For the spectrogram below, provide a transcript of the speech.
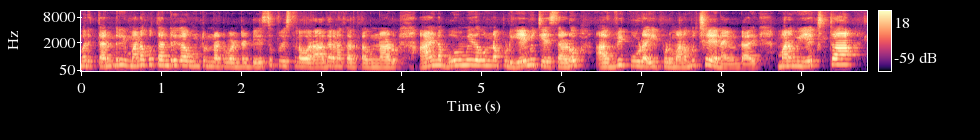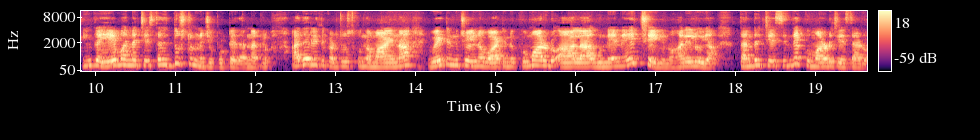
మరి తండ్రి మనకు తండ్రిగా ఉంటున్నటువంటి యేసుక్రీస్తుల వారు ఆదరణకర్త ఉన్నాడు. ఆయన భూమి మీద ఉన్నప్పుడు ఏమి చేశాడో అవి కూడా ఇప్పుడు మనము చేయనై ఉండాలి. మనము ఎక్స్ట్రా ఇంకా ఏమన్నా చేస్తే అది దుష్టు నుంచి పుట్టేది అన్నట్లు. అదే రీతి ఇక్కడ చూసుకుందాం. ఆయన వేటిని చేయను వాటిని కుమారుడు అలాగు నేనే చేయును. హలిలుయ తండ్రి చేసిందే కుమారుడు చేశాడు.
